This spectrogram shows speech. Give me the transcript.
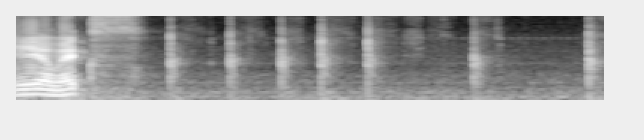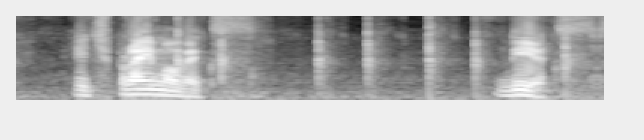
a of x h prime of x dx.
